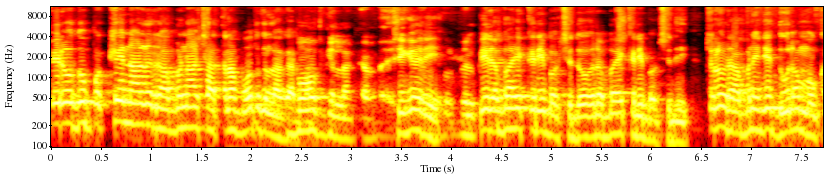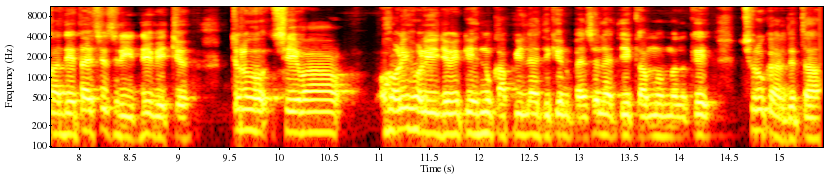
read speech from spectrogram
ਫਿਰ ਉਦੋਂ ਪੱਖੇ ਨਾਲ ਰੱਬ ਨਾਲ ਛੱਤ ਨਾਲ ਬਹੁਤ ਗੱਲਾਂ ਕਰਦਾ। ਬਹੁਤ ਗੱਲਾਂ ਕਰਦਾ ਹੈ ਠੀਕ ਹੈ ਜੀ। ਵੀ ਰੱਬਾ ਇੱਕ ਵਾਰੀ ਬਖਸ਼ ਦਿਓ ਰੱਬਾ ਇੱਕ ਵਾਰੀ ਬਖਸ਼ ਦੇ। ਚਲੋ ਰੱਬ ਨੇ ਜੇ ਦੂਰਾ ਮੌਕਾ ਦੇਤਾ ਇਸੇ ਸਰੀਰ ਦੇ ਵਿੱਚ ਚਲੋ ਸੇਵਾ ਹੌਲੀ ਹੌਲੀ ਜਿਵੇਂ ਕਿਸੇ ਨੂੰ ਕਾਪੀ ਲੈਤੀ ਕਿਸੇ ਨੂੰ ਪੈਸੇ ਲੈਤੀ ਕੰਮ ਮਤਲਬ ਕਿ ਸ਼ੁਰੂ ਕਰ ਦਿੱਤਾ।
